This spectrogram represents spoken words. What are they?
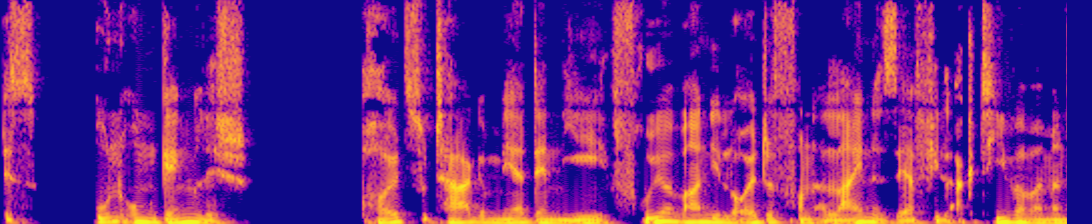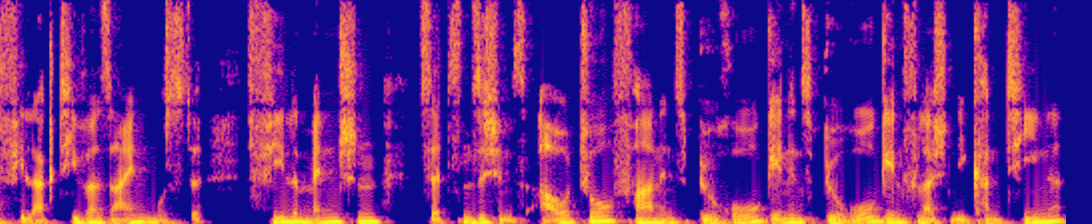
ist unumgänglich heutzutage mehr denn je. Früher waren die Leute von alleine sehr viel aktiver, weil man viel aktiver sein musste. Viele Menschen setzen sich ins Auto, fahren ins Büro, gehen ins Büro, gehen vielleicht in die Kantine,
